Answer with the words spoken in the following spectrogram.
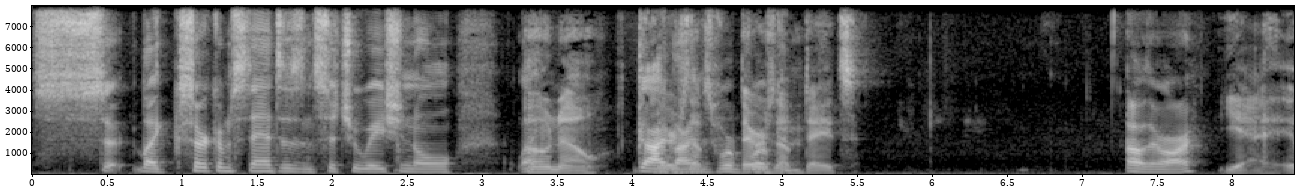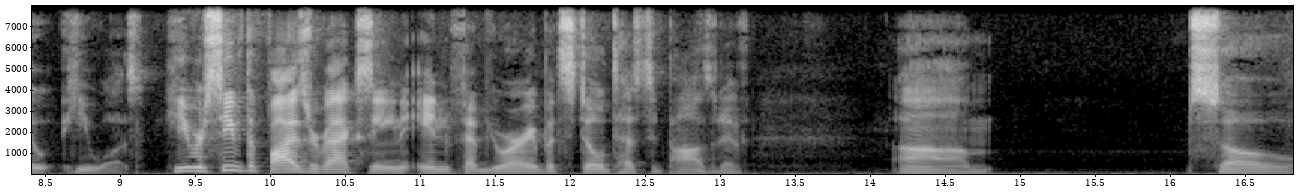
cir- like circumstances and situational, like, oh no, guidelines there's were there's broken. updates. oh, there are. Yeah, it, he was. He received the Pfizer vaccine in February, but still tested positive. Um. So,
